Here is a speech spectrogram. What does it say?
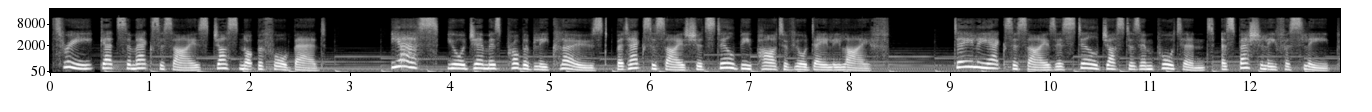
3. Get some exercise, just not before bed. Yes, your gym is probably closed, but exercise should still be part of your daily life. Daily exercise is still just as important, especially for sleep.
